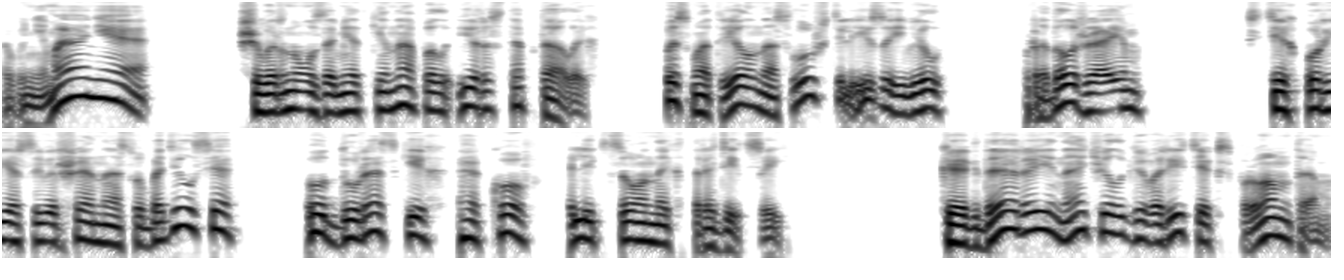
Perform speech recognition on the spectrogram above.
«Внимание!», швырнул заметки на пол и растоптал их. Посмотрел на слушателей и заявил «Продолжаем». С тех пор я совершенно освободился от дурацких оков лекционных традиций. Когда Рэй начал говорить экспромтом,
